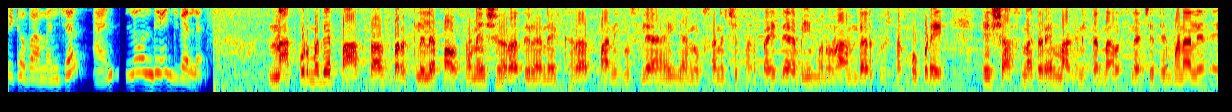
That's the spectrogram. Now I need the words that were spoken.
Vithoba Manjan and Londhe नागपूरमध्ये पाच तास बरसलेल्या पावसाने शहरातील अनेक घरात पाणी घुसले आहे. या नुकसानीची भरपाई द्यावी म्हणून आमदार कृष्णा खोपडे हे शासनाकडे मागणी करणार असल्याचे ते म्हणाले आहे.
